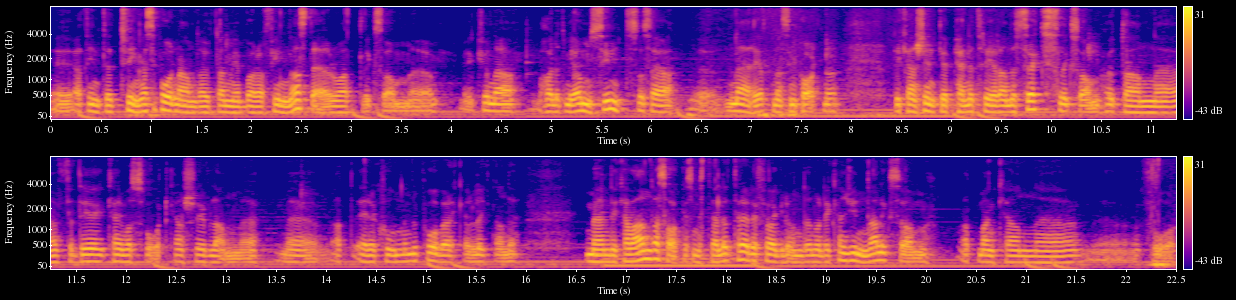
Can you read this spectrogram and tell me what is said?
eh, att inte tvinga sig på den andra utan mer bara finnas där och att liksom eh, kunna ha lite mer ömsint så att säga eh, närhet med sin partner. Det kanske inte är penetrerande sex liksom utan eh, för det kan ju vara svårt kanske ibland med, med att erektionen blir påverkad och liknande. Men det kan vara andra saker som istället träder i förgrunden och det kan gynna liksom att man kan eh, få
